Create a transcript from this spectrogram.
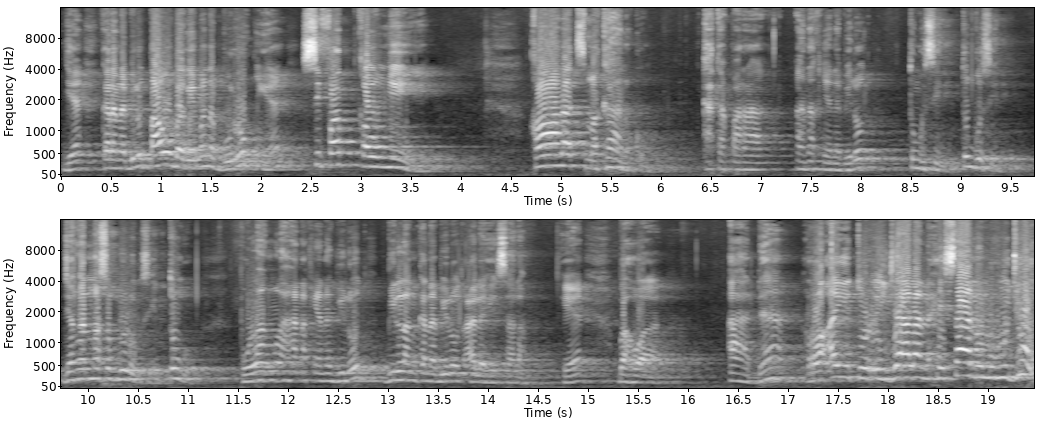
Ya karena Nabi Lut tahu bagaimana buruknya sifat kaumnya ini Qalat makanukum. Kata para anaknya Nabi Lut, tunggu sini, tunggu sini. Jangan masuk dulu ke sini, tunggu. Pulanglah anaknya Nabi Lut, bilang ke Nabi Lut alaihi salam, ya, bahwa ada raaitu rijalan hisanul wujuh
